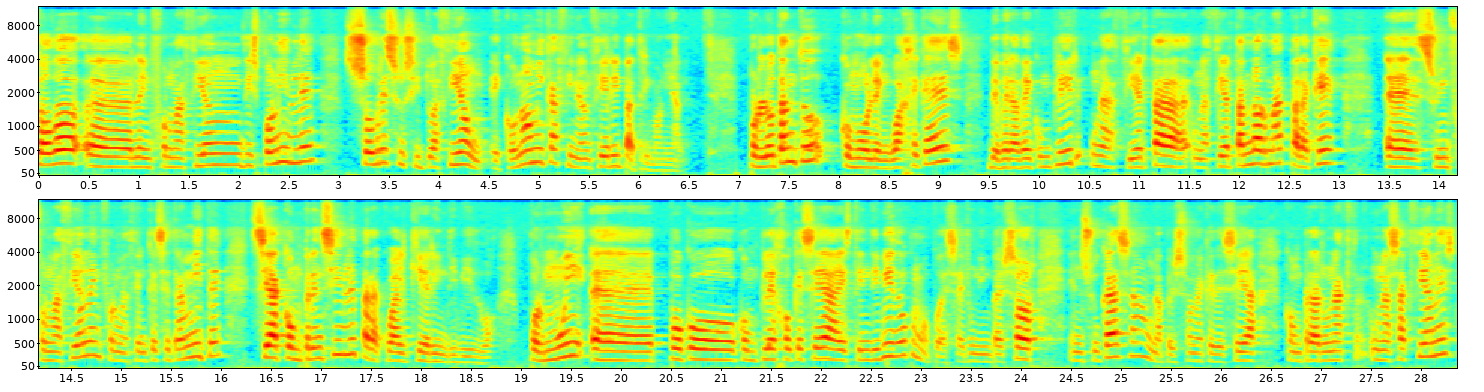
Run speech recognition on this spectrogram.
toda eh, la información disponible sobre su situación económica, financiera y patrimonial. Por lo tanto, como lenguaje que es, deberá de cumplir unas ciertas, unas ciertas normas para que eh, su información, la información que se transmite, sea comprensible para cualquier individuo. Por muy eh, poco complejo que sea este individuo, como puede ser un inversor en su casa, una persona que desea comprar unas acciones,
